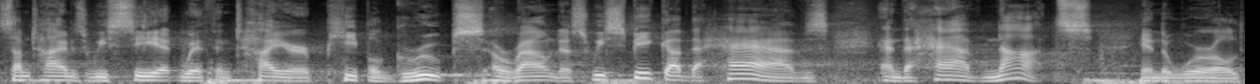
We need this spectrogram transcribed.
Sometimes we see it with entire people groups around us. We speak of the haves and the have nots in the world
